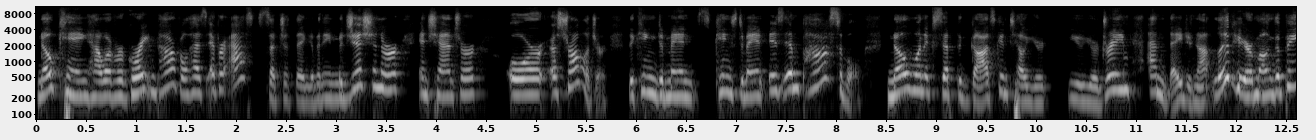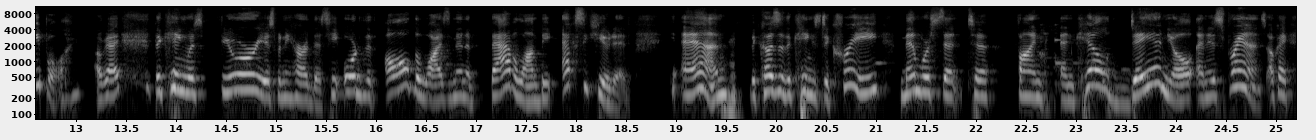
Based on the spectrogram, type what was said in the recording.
No king, however great and powerful, has ever asked such a thing of any magician or enchanter or astrologer. The king demands king's demand is impossible. No one except the gods can tell your you your dream, and they do not live here among the people. Okay. The king was furious when he heard this. He ordered that all the wise men of Babylon be executed. And mm-hmm. because of the king's decree, men were sent to find and kill Daniel and his friends. Okay,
